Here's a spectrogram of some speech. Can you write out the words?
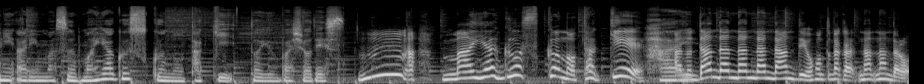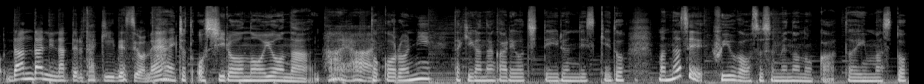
にあります、マヤグスクの滝という場所です。うんあマヤグスクの滝、はい。あのだんだんだんだんだんっていう本当なんかななんだろうだんだんになってる滝ですよね。はい、ちょっとお城のようなはいはい。ところに滝が流れ落ちているんですけど、まあ、なぜ冬がおすすめなのかと言いますと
